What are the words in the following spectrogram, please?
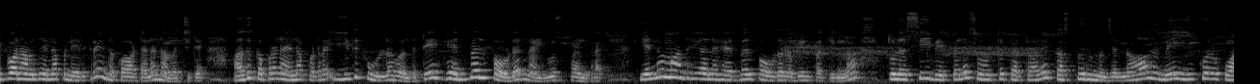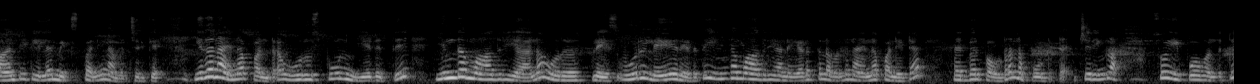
இப்போ நான் வந்து என்ன பண்ணியிருக்கிறேன் இந்த காட்டனை நான் வச்சுட்டேன். அதுக்கப்புறம் நான் என்ன பண்ணுறேன் இதுக்கு உள்ளே வந்துட்டு ஹெர்பல் பவுடர் நான் யூஸ் பண்ணுறேன் என்ன மாதிரியான ஹெர்பல் பவுடர் அப்படின்னு பார்த்தீங்கன்னா துளசி வேப்பிலை சோத்து கற்றாழை கஸ்தூரி மஞ்சள் நாலுமே ஈக்குவல் குவான்டிட்டியில் மிக்ஸ் பண்ணி நான் வச்சுருக்கேன். இதை நான் என்ன பண்ணுறேன் ஒரு ஸ்பூன் எடுத்து இந்த மாதிரியான ஒரு பிளேஸ் ஒரு லேயர் எடுத்து இந்த மாதிரியான இடத்துல வந்து நான் என்ன பண்ணிட்டேன்? ஹெர்பல் பவுடரை நான் போட்டுட்டேன். சரிங்களா? ஸோ இப்போது வந்துட்டு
